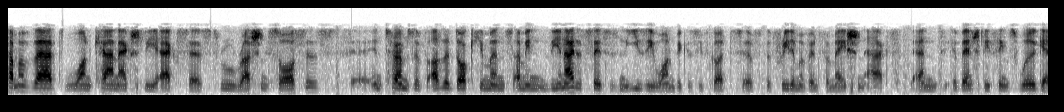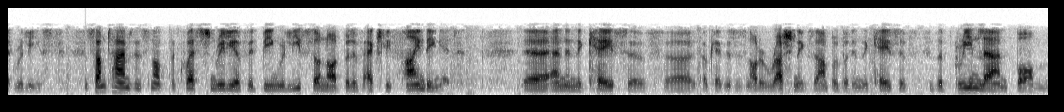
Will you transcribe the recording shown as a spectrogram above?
Some of that one can actually access through Russian sources. In terms of other documents, I mean, the United States is an easy one because you've got uh, the Freedom of Information Act, and eventually things will get released. Sometimes it's not the question really of it being released or not, but of actually finding it. Uh, and in the case of, uh, okay, this is not a Russian example, but in the case of the Greenland bomb,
